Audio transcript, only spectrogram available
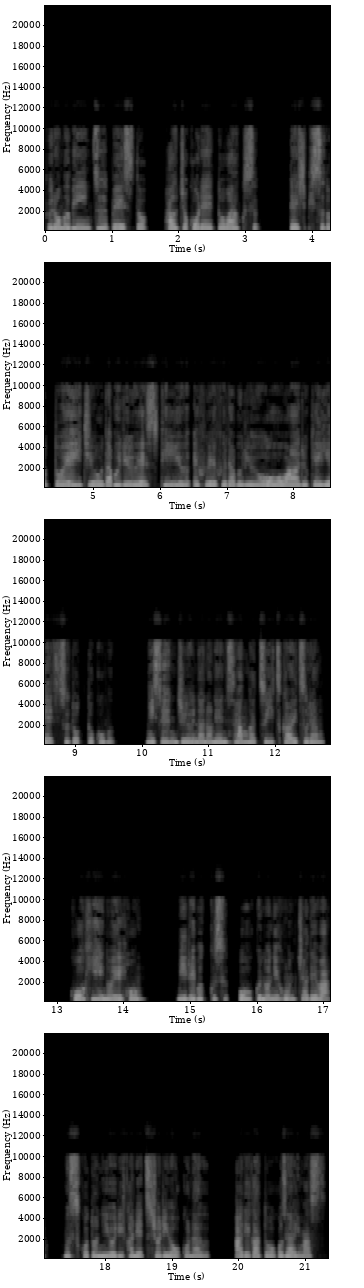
from bean to paste, how chocolate works. recipes.howstufffworks.com 2017年3月5日閲覧。コーヒーの絵本。ミレブックス。多くの日本茶では、蒸すことにより加熱処理を行う。ありがとうございます。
